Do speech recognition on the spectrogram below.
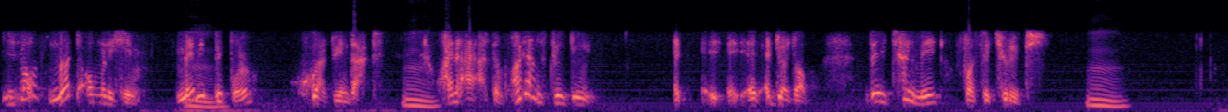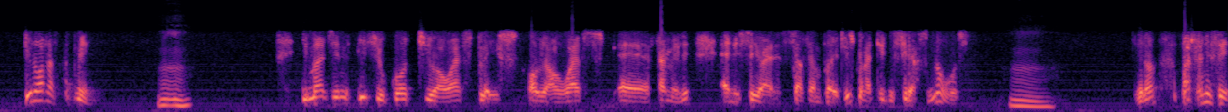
you know, not only him, many Mm. people who are doing that. Mm. When I ask them, what are you still doing at, at, at your job? They tell me for security. Mm. Do you know what that mean? Mm. Imagine if you go to your wife's place or your wife's uh, family and you say you are self-employed, who's going to take you serious? No. Mm. You know, but when you say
